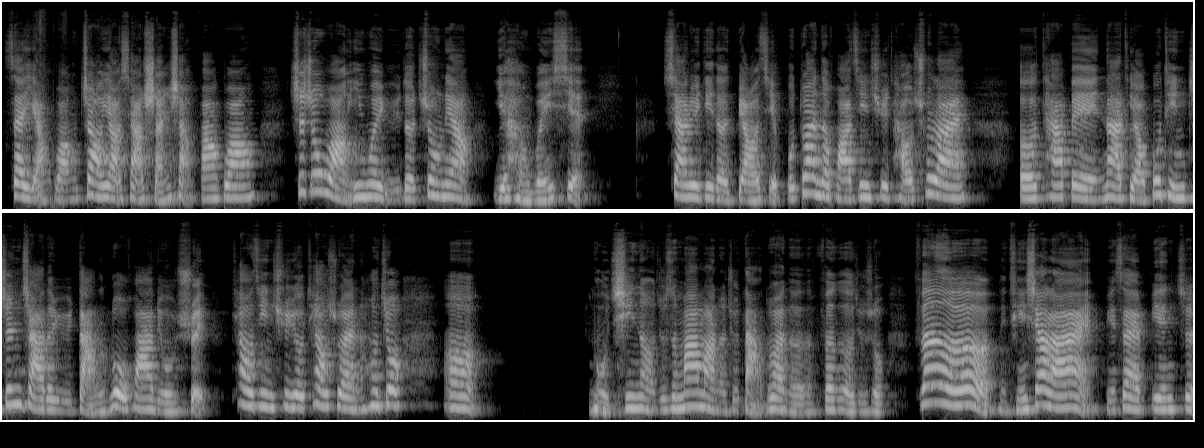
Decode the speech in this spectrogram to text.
在阳光照耀下闪闪发光。蜘蛛网因为鱼的重量也很危险。夏绿蒂的表姐不断地滑进去逃出来，而她被那条不停挣扎的鱼打得落花流水，跳进去又跳出来，然后就。嗯，母亲呢，就是妈妈呢，就打断了芬儿，就说：“芬儿，你停下来，别再编这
